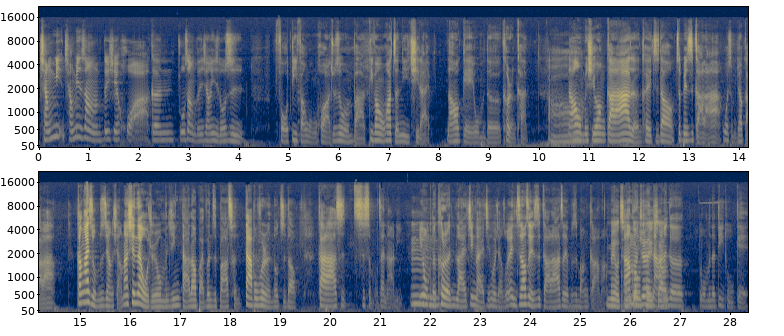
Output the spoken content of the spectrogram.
墙面墙面上的一些画啊跟桌上的灯箱一直都是否地方文化，就是我们把地方文化整理起来，然后给我们的客人看。哦然后我们希望嘎啦人可以知道这边是嘎啦，为什么叫嘎啦。刚开始我们是这样想，那现在我觉得我们已经达到百分之八成，大部分人都知道嘎啦是是什么在哪里。因为我们的客人来进来，已经会讲说，哎、你知道这里是嘎啦，这也不是邦嘎吗？没有他们就会拿那个我们的地图给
